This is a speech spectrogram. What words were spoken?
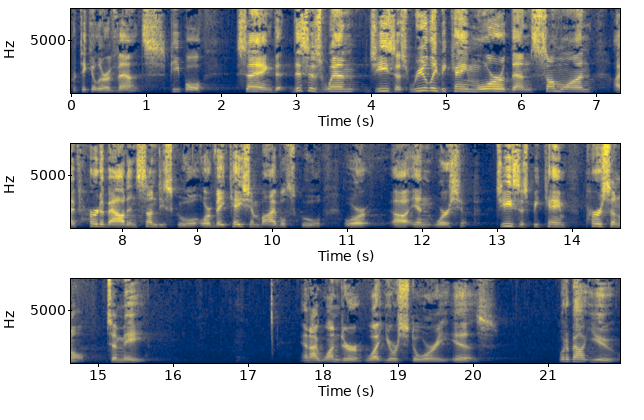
particular events. People saying that this is when Jesus really became more than someone I've heard about in Sunday school or vacation Bible school or uh, in worship. Jesus became personal to me. And I wonder what your story is. What about you?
